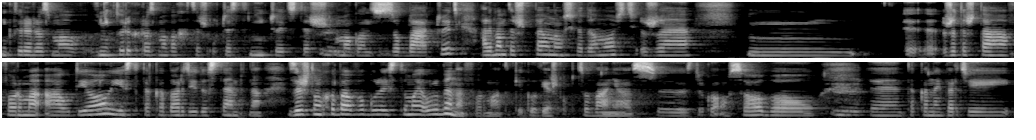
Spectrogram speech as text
niektóre rozmowy, w niektórych rozmowach chcesz uczestniczyć, też mm. mogąc zobaczyć, ale mam też pełną świadomość, że mm, że też ta forma audio jest taka bardziej dostępna. Zresztą chyba w ogóle jest to moja ulubiona forma takiego, wiesz, obcowania z, z drugą osobą, mm. taka najbardziej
